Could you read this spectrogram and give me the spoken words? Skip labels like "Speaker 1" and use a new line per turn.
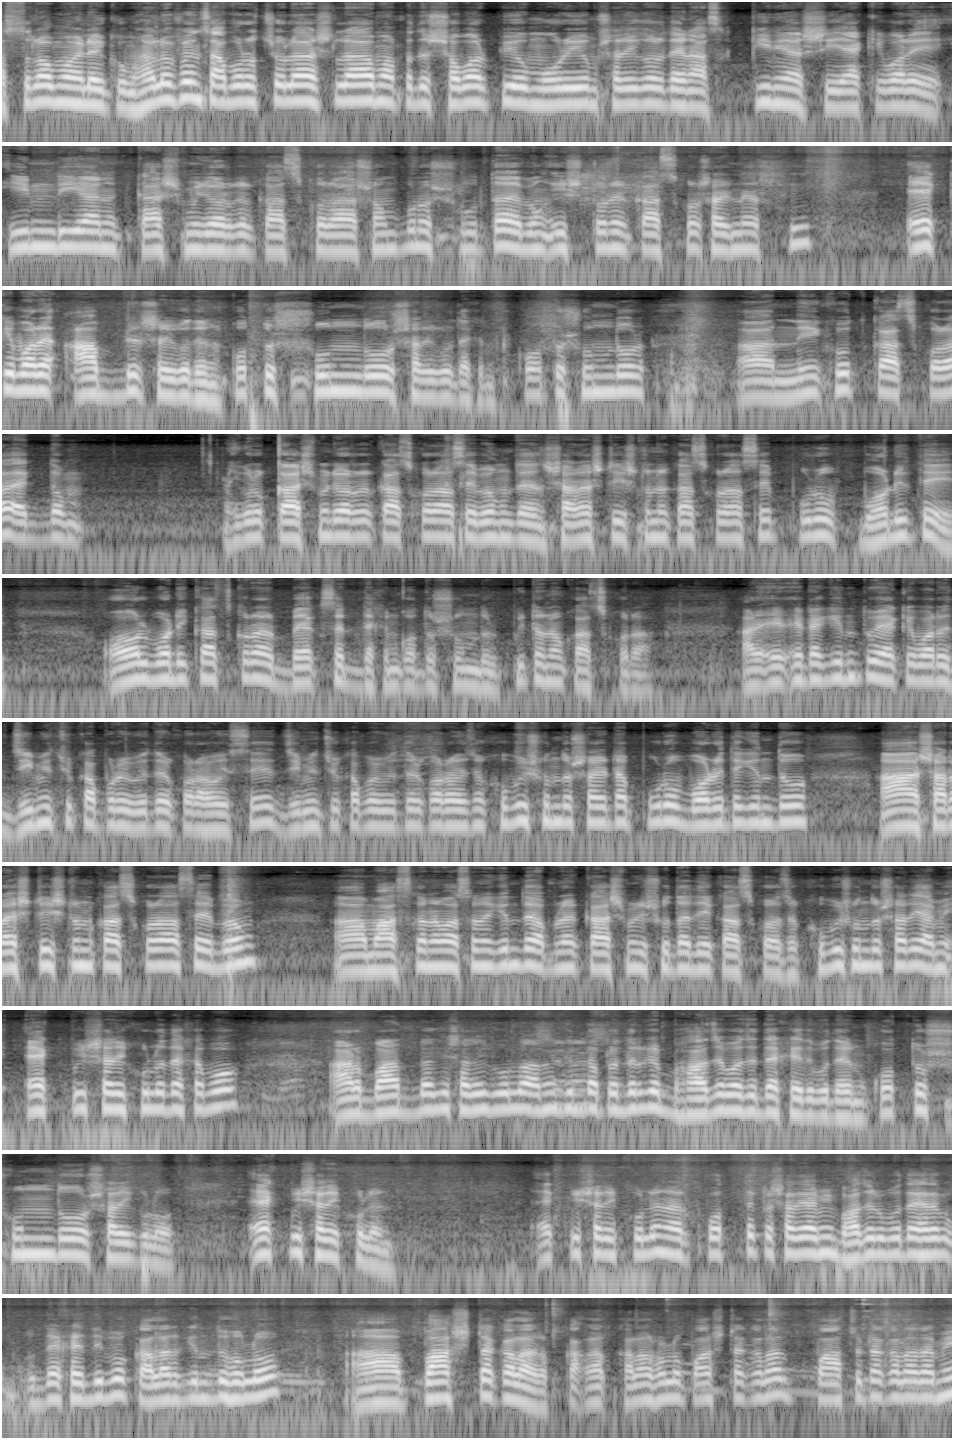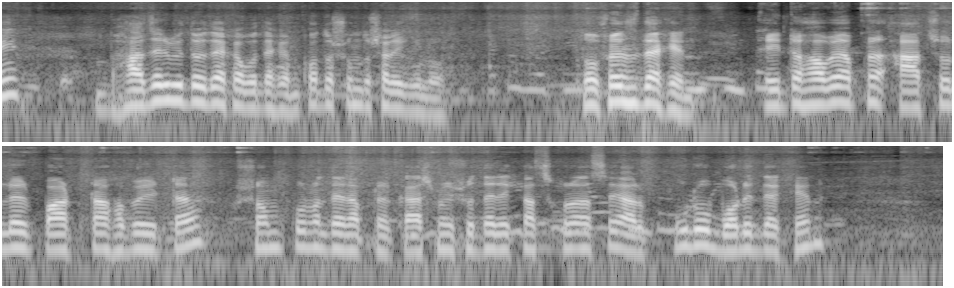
আসসালামু আলাইকুম। Hello friends আবারও চলে আসলাম আপনাদের সবার প্রিয় মরিয়ম শাড়িগুলো দেন আজকে কিনে আসি একেবারে ইন্ডিয়ান কাশ্মীর ওয়ার্কের কাজ করা, সম্পূর্ণ সুতা এবং স্টোনের কাজ করা শাড়ি নিয়ে আসছি। একেবারে আপডেট শাড়িগুলো দেখেন, কত সুন্দর শাড়িগুলো দেখেন, কত সুন্দর নিখুঁত কাজ করা, একদম এগুলো কাশ্মীর ওয়ার্কের কাজ করা আছে এবং দেন সারা স্টোনের কাজ করা আছে, পুরো বডিতে অল বডি কাজ করা আর ব্যাক সাইড দেখেন কত সুন্দর, পিটানো কাজ করা। আর এটা কিন্তু একেবারে জিমিচু কাপড়ের ভিতরে করা হয়েছে। জিমিচু কাপড়ের ভিতরে করা হয়েছে খুবই সুন্দর শাড়িটা, পুরো বডিতে কিন্তু সারাশটি স্টেশন কাজ করা আছে এবং মাঝখানে মাঝখানে কিন্তু আপনার কাশ্মীরি সুতা দিয়ে কাজ করা আছে। খুবই সুন্দর শাড়ি, আমি এক পিস শাড়ি খুলে দেখাবো। আর বাদ বাকি শাড়িগুলো আমি কিন্তু আপনাদেরকে ভাজে ভাজে দেখিয়ে দেবো। দেখেন কত সুন্দর শাড়িগুলো, এক পিস শাড়ি খুলেন। এক পিস শাড়ি খুলেন আর প্রত্যেকটা শাড়ি আমি ভাজের উপর দেখা দেখাই দিব। কালার কিন্তু হলো পাঁচটা কালার। কালার হলো পাঁচটা কালার পাঁচটা কালার আমি ভাজের ভিতরে দেখাবো। দেখেন কত সুন্দর শাড়িগুলো। তো ফ্রেন্ডস দেখেন এটা হবে আপনার আঁচলের পাটটা হবে এটা। সম্পূর্ণ দেন আপনার কাশ্মীর সুতারে কাজ করা আছে আর পুরো বডি দেখেন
